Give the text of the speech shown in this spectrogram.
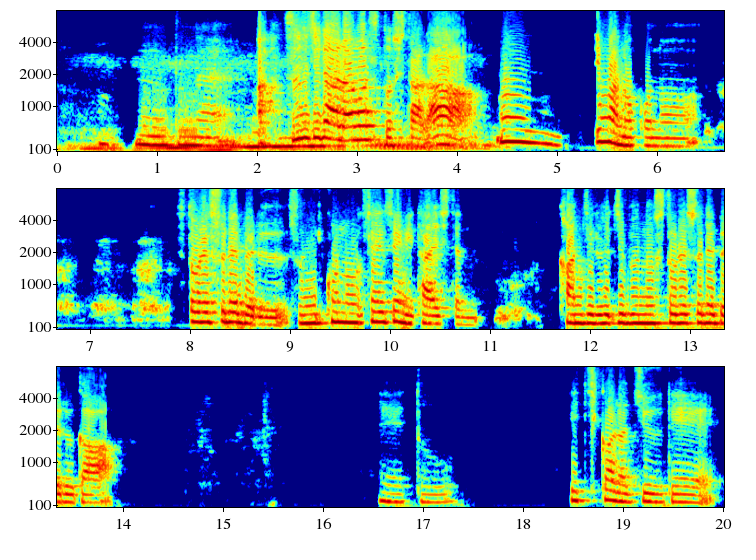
うんとね。あ、数字で表すとしたら、うん。今のこの、ストレスレベル、そのこの先生に対して感じる自分のストレスレベルが、えっ、と、1から10で、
